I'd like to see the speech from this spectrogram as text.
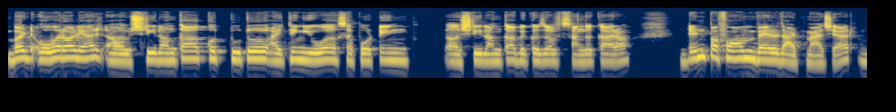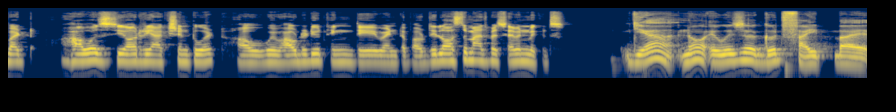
But overall, yeah, uh, Sri Lanka, ko, tu to, I think you were supporting uh, Sri Lanka because of Sangakkara. Didn't perform well that match, yeah. But how was your reaction to it? How how did you think they went about? They lost the match by seven wickets. Yeah, no, it was a good fight by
